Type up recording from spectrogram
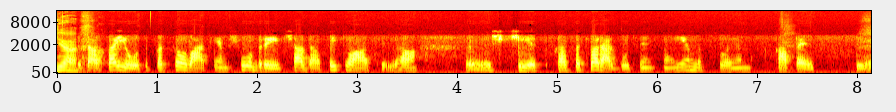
Jā. Tā sajūta par cilvēkiem šobrīd šādā situācijā e, šķiet, ka tas varētu būt viens no iemesliem, kāpēc ir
